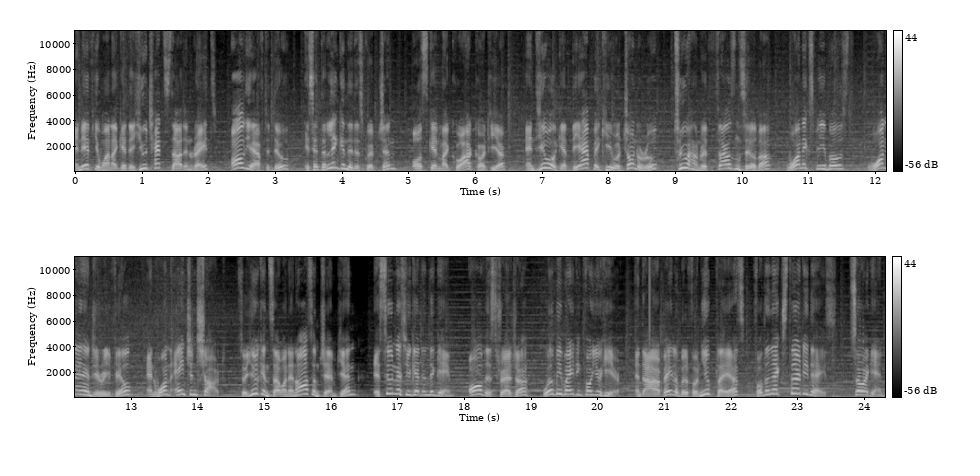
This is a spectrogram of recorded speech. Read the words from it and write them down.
And if you wanna get a huge head start in raids, all you have to do is hit the link in the description or scan my QR code here, and you will get the epic hero Chonoru 200,000 silver, 1 XP boost, 1 energy refill, and 1 ancient shard. So you can summon an awesome champion as soon as you get in the game. All this treasure will be waiting for you here and are available for new players for the next 30 days. So again,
